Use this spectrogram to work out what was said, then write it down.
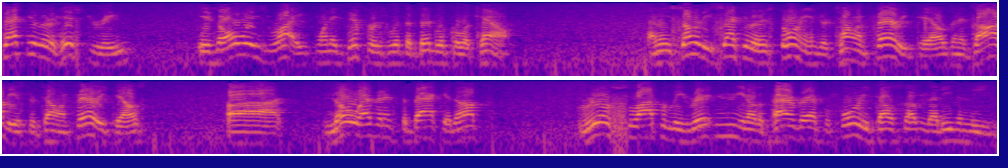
secular history is always right when it differs with the biblical account. I mean, some of these secular historians are telling fairy tales, and it's obvious they're telling fairy tales. Uh, no evidence to back it up. Real sloppily written. You know, the paragraph before he tells something that even the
